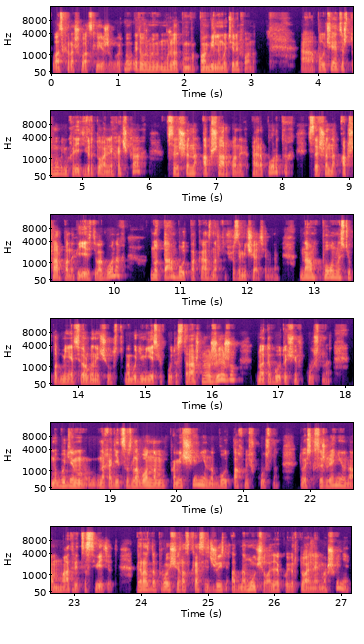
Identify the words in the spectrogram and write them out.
вас хорошо отслеживают. Ну, это уже можно по, по мобильному телефону. А, получается, что мы будем ходить в виртуальных очках, в совершенно обшарпанных аэропортах, в совершенно обшарпанных ездить вагонах, но там будет показано, что все замечательно. Нам полностью подменят все органы чувств. Мы будем есть какую-то страшную жижу, но это будет очень вкусно. Мы будем находиться в зловонном помещении, но будет пахнуть вкусно. То есть, к сожалению, нам матрица светит. Гораздо проще раскрасить жизнь одному человеку в виртуальной машине,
